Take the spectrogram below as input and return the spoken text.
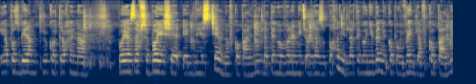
ja pozbieram tylko trochę na... Bo ja zawsze boję się, jak gdy jest ciemno w kopalni, dlatego wolę mieć od razu pochodnie, dlatego nie będę kopał węgla w kopalni,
